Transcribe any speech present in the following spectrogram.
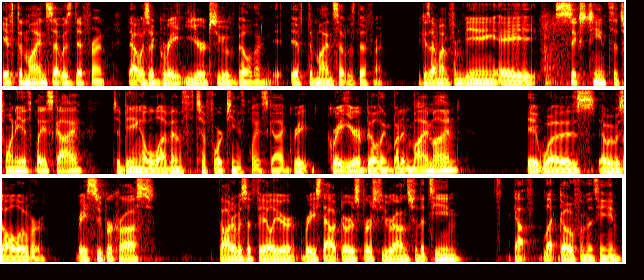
if the mindset was different, that was a great year two of building, if the mindset was different. Because I went from being a 16th to 20th place guy to being 11th to 14th place guy. Great, great year of building. But in my mind, it was it was all over. Race Supercross, thought it was a failure. Raced outdoors first few rounds for the team, got let go from the team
